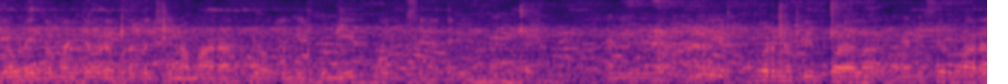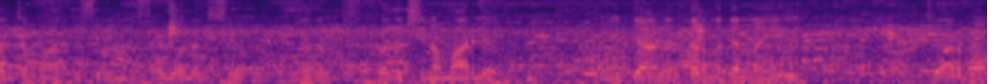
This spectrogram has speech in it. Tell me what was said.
जेवढे जमेल तेवढ्या प्रदक्षिणा मारा किंवा कमीत कमी एक प्रदक्षिणा तरी मारा. पिंपळाला ज्ञानेश्वर महाराजांच्या मातोश्रीने सव्वा लक्ष प्रदक्षिणा मारल्या होत्या आणि त्यानंतरनं त्यांना हे चार भाव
